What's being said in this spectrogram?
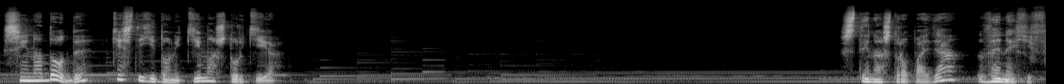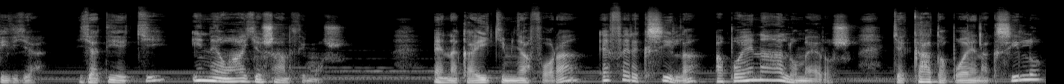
συναντώνται και στη γειτονική μας Τουρκία. Στην Αστροπαλιά δεν έχει φίδια, γιατί εκεί είναι ο Άγιος Άνθιμος. Ένα καΐκι μια φορά έφερε ξύλα από ένα άλλο μέρος και κάτω από ένα ξύλο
